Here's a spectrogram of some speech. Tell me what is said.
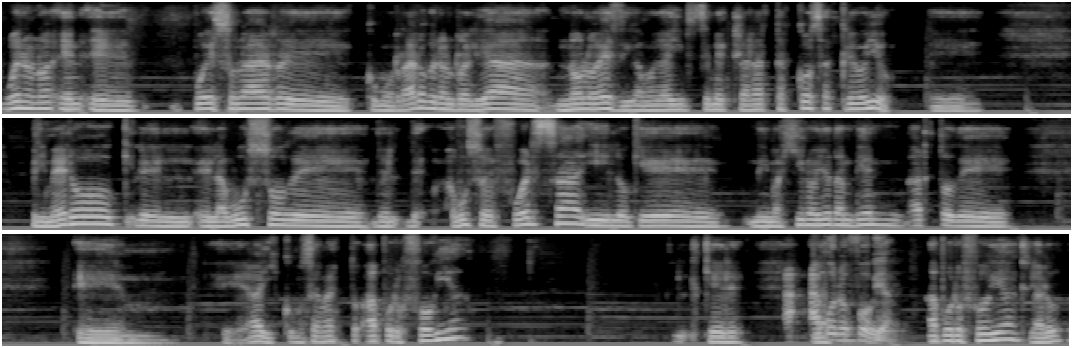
bueno, no, eh, puede sonar eh, como raro, pero en realidad no lo es, digamos, y ahí se mezclan hartas cosas, creo yo. Eh, primero, el, abuso de, abuso de fuerza y lo que me imagino yo también harto de... Em, eh, ay, ¿cómo se llama esto? Aporofobia. Que, aporofobia. aporofobia, claro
